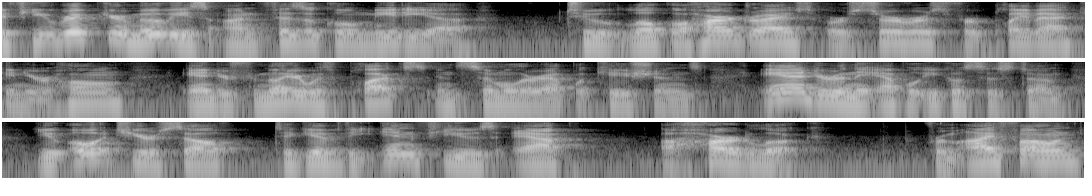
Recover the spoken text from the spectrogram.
If you rip your movies on physical media to local hard drives or servers for playback in your home, and you're familiar with Plex and similar applications, and you're in the Apple ecosystem, you owe it to yourself to give the Infuse app a hard look. From iPhone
